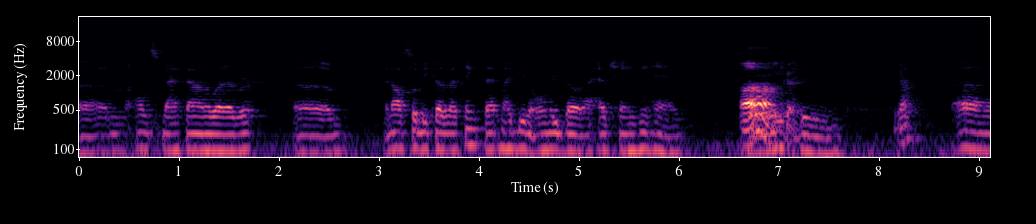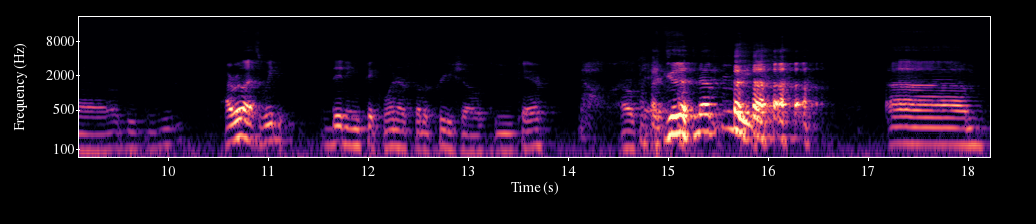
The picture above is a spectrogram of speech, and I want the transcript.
um, on SmackDown or whatever. Um, and also because I think that might be the only belt I have changing hands. Stay Oh, okay. tuned. Yeah. Uh, I realized we didn't even pick winners for the pre-shows. Do you care? No. Okay, good enough for me. Um,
